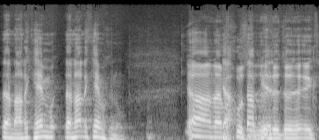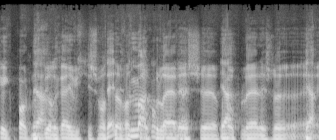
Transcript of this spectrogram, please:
dan had ik, hem, dan had ik hem genoemd. Ja, nee, maar Ja, goed, de, de, de- ik, ik pak natuurlijk eventjes wat, Nee, eh, wat ook populair is, eh, Ja. populair is eh, Ja, eh,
